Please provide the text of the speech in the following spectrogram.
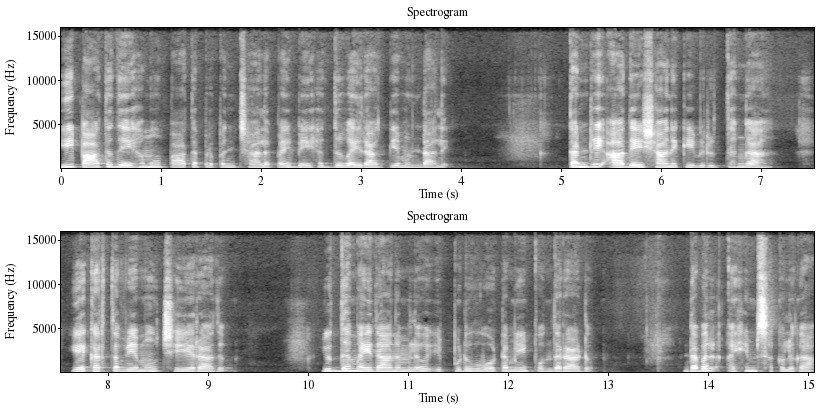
ఈ పాత దేహము పాత ప్రపంచాలపై బేహద్దు వైరాగ్యం ఉండాలి తండ్రి ఆదేశానికి విరుద్ధంగా ఏ కర్తవ్యమూ చేయరాదు. యుద్ధ మైదానంలో ఎప్పుడూ ఓటమి పొందరాడు డబల్ అహింసకులుగా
